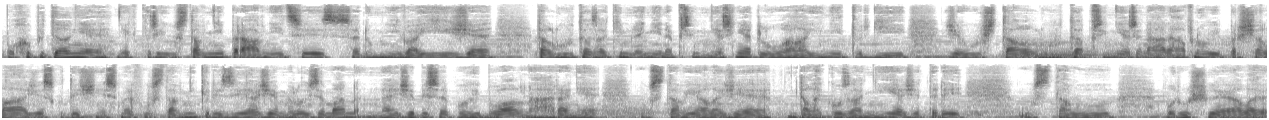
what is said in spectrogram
Pochopitelně někteří ústavní právníci se domnívají, že ta lhůta zatím není nepřiměřeně dlouhá, jiní tvrdí, že už ta lhůta přiměřená dávno vypršela, že skutečně jsme v ústavní krizi a že Miloš Zeman ne, že by se pohyboval na hraně ústavy, ale že je daleko za ní a že tedy ústavu porušuje. Ale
